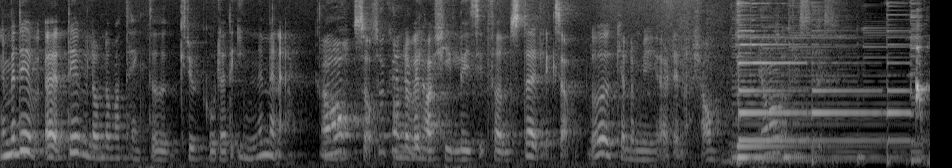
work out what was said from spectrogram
Nej, men det, är- det är väl om de har tänkt att krukodla det inne menar jag. Ja, så, så kan om det de vill ha chili i sitt fönster liksom, då kan de ju göra det när som. Ja, precis.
